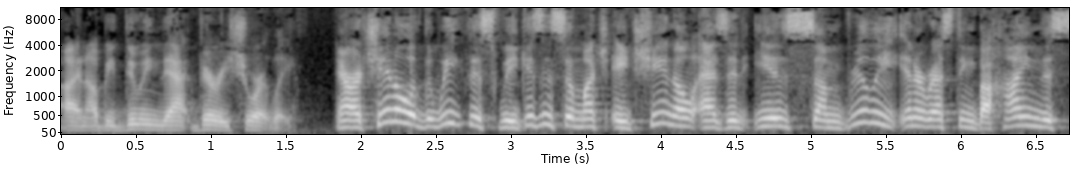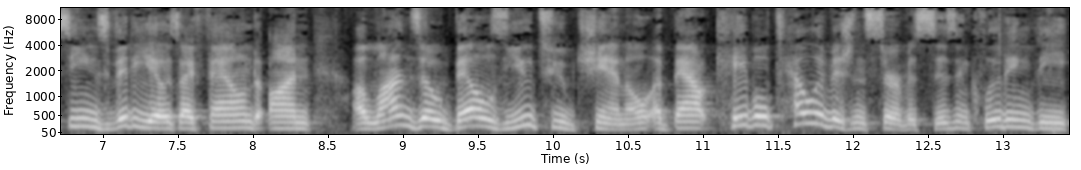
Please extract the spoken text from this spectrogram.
Uh, and I'll be doing that very shortly. Now, our channel of the week this week isn't so much a channel as it is some really interesting behind the scenes videos I found on Alonzo Bell's YouTube channel about cable television services, including the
